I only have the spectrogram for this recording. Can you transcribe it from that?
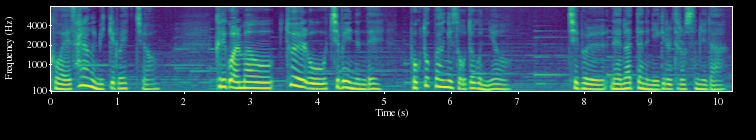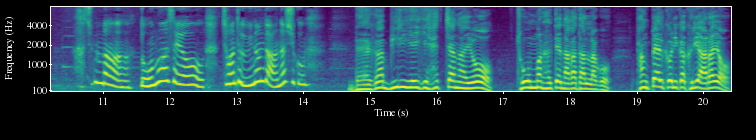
그와의 사랑을 믿기로 했죠. 그리고 얼마 후 토요일 오후 집에 있는데 복덕방에서 오더군요. 집을 내놨다는 얘기를 들었습니다. 아줌마 너무하세요. 저한테 의논도 안 하시고 내가 미리 얘기했잖아요. 좋은 말 할 때 나가달라고. 방 뺄 거니까 그리 알아요.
